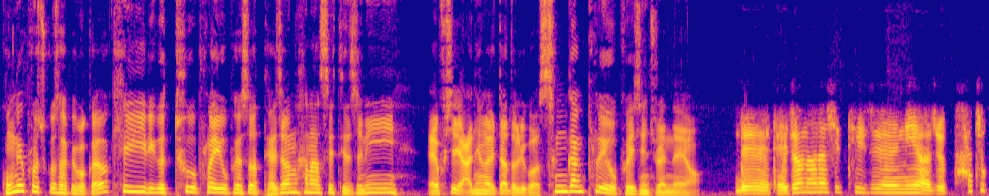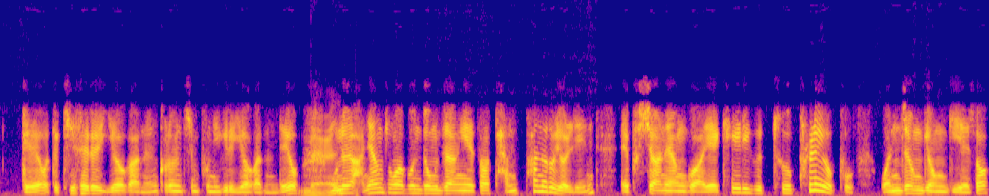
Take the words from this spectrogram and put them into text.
국내 프로축구 살펴볼까요? K리그 2 플레이오프에서 대전 하나시티즌이 FC 안양을 따돌리고 승강 플레이오프에 진출했네요. 네, 대전 하나시티즌이 아주 파죽 있게 어떤 기세를 이어가는 그런 지금 분위기를 이어갔는데요. 네. 오늘 안양 종합운동장에서 단판으로 열린 FC 안양과의 K리그 2 플레이오프 원정 경기에서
